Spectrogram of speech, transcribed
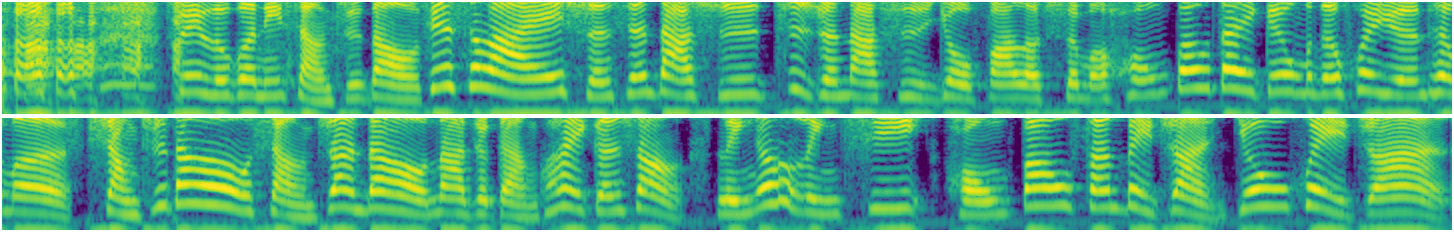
所以，如果你想知道接下来神仙大师至尊大师又发了什么红包带给我们的会员朋友们，想知道、想赚到，那就赶快跟上零二零七红包翻倍赚优惠赚。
